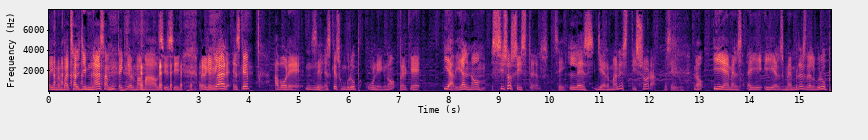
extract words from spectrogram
I me'n vaig al gimnàs amb Take Your Mama Out, sí, sí. Perquè, clar, és que, a veure, mm, Sí. és que és un grup únic, no? Perquè hi havia el nom, Siso Sisters, Sí, les germanes Tisora sí. no? I, amb els, i, i els membres del grup,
